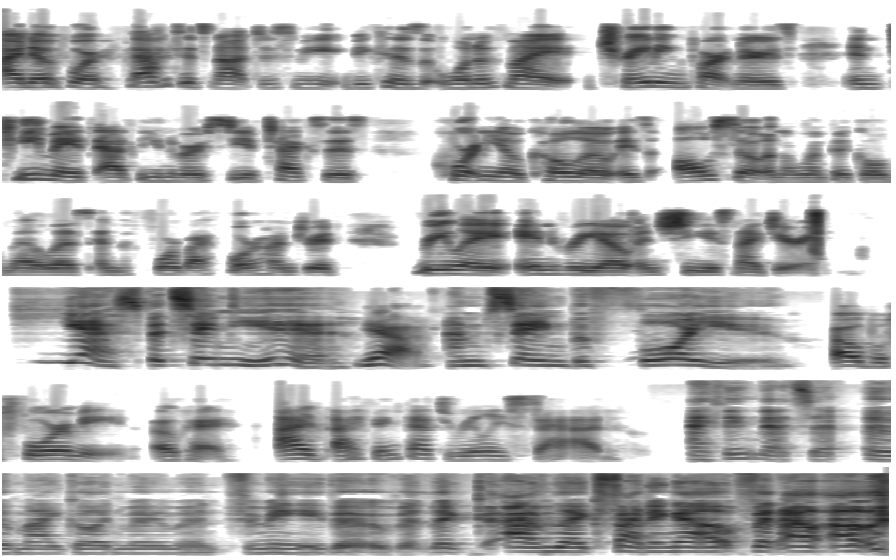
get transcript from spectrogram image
I know for a fact it's not just me because one of my training partners and teammates at the University of Texas, Courtney Okolo, is also an Olympic gold medalist in the 4x400 relay in Rio, and she is Nigerian. Yes, but same year. Yeah. I'm saying before you. Oh, before me. Okay. I I think that's really sad. I think that's a oh my god moment for me though. But like I'm like fanning out, but I'll I'll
